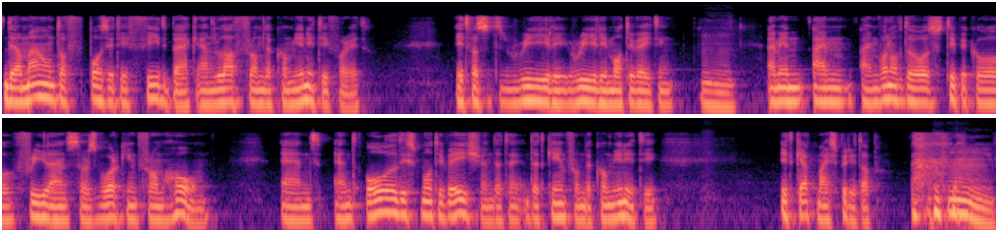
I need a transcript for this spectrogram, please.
the amount of positive feedback and love from the community for it. It was really, really motivating. Mm-hmm. I mean, I'm I'm one of those typical freelancers working from home, and and all this motivation that I, that came from the community, it kept my spirit up. mm.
